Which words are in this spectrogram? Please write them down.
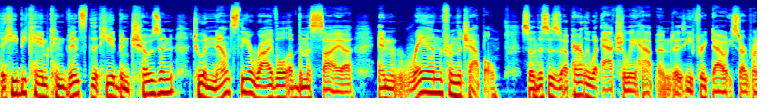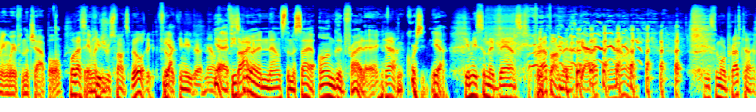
that he became convinced that he had been chosen to announce the arrival of the Messiah and ran from the chapel. So hmm. this is apparently what actually happened. He freaked out. He started running away from the chapel. Well, that's they a huge responsibility. I feel yeah. like you need to announce. Yeah, if he's going to announce the Messiah on Good Friday, yeah, of course, yeah. Give me some advanced prep on that, guy. You know, need some more prep time.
